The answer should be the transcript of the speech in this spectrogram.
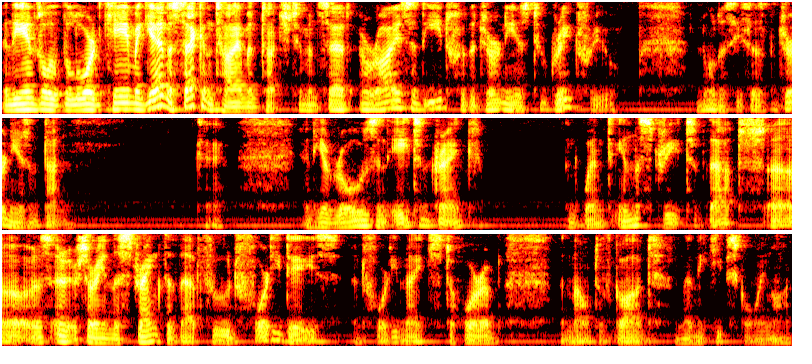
And the angel of the Lord came again a second time and touched him and said, Arise and eat, for the journey is too great for you. Notice he says the journey isn't done. Okay. And he arose and ate and drank and went in the street of that, uh, sorry, in the strength of that food, forty days and forty nights to Horeb, the Mount of God. And then he keeps going on.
